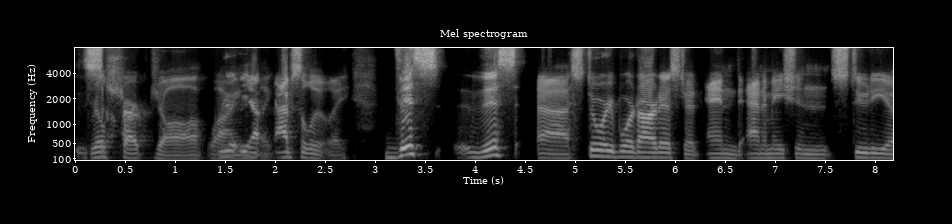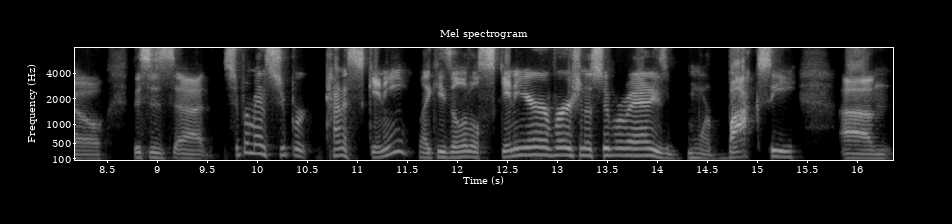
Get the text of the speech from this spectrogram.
real so, sharp jaw. Line, yeah, like. absolutely. This this uh, storyboard artist at and animation studio. This is uh, Superman. Super kind of skinny. Like he's a little skinnier version of Superman. He's more boxy. Um,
